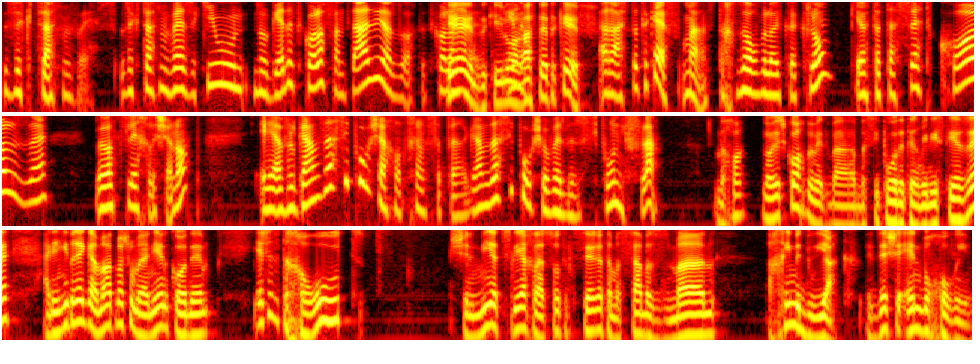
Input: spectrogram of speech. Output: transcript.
זה קצת מבאס, זה קצת מבאס, זה כאילו נוגד את כל הפנטזיה הזאת, את כל כן, ה- זה כאילו הנה, הרסת את הכיף. הרסת את הכיף. מה, אז תחזור ולא יקרה כלום? כי אתה תעשה את כל זה ולא תצליח לשנות. אה, אבל גם זה הסיפור שאנחנו צריכים לספר, גם זה הסיפור שעובד, וזה סיפור נפלא. נכון. לא, יש כוח באמת בסיפור הדטרמיניסטי הזה. אני אגיד רגע, אמרת משהו מעניין קודם. יש איזו תחרות של מי יצליח לעשות את סרט המסע בזמן הכי מדויק, את זה שאין בו חורים.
